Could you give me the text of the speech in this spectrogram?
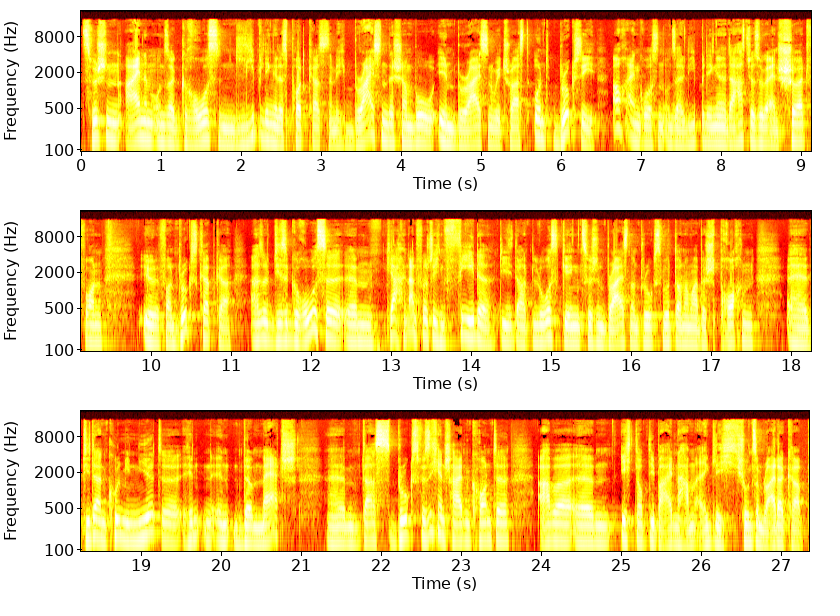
zwischen einem unserer großen Lieblinge des Podcasts, nämlich Bryson de Chambeau in Bryson We Trust und Brooksy, auch einen großen unserer Lieblinge. Da hast du ja sogar ein Shirt von. Äh, von Brooks Köpker. Also diese große, ähm, ja, in Anführungsstrichen Fehde, die dort losging zwischen Bryson und Brooks, wird doch nochmal besprochen, äh, die dann kulminierte hinten in The Match ähm, dass Brooks für sich entscheiden konnte. Aber ähm, ich glaube, die beiden haben eigentlich schon zum Ryder Cup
